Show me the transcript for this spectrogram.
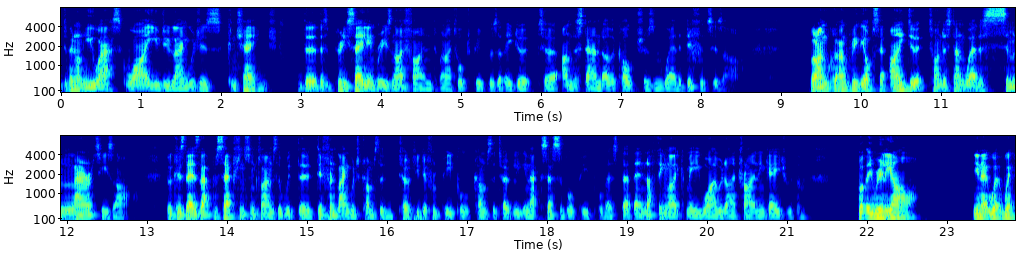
depending on who you ask, why you do languages can change. The, the pretty salient reason I find when I talk to people is that they do it to understand other cultures and where the differences are. But I'm, I'm completely opposite. I do it to understand where the similarities are because there's that perception sometimes that with the different language comes the totally different people comes the totally inaccessible people. There's that they're nothing like me why would i try and engage with them? But they really are. You know we're, we're,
